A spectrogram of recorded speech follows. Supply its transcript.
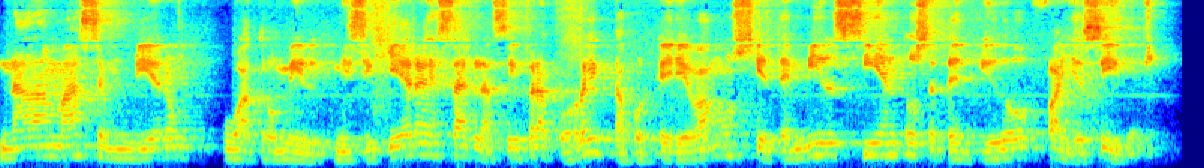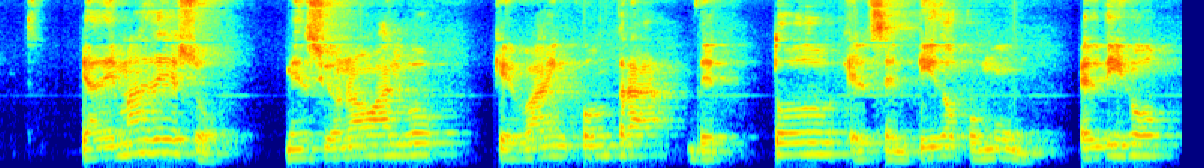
nada más se murieron 4 mil. Ni siquiera esa es la cifra correcta, porque llevamos 7.172 fallecidos. Y además de eso, mencionó algo que va en contra de todo el sentido común. Él dijo,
